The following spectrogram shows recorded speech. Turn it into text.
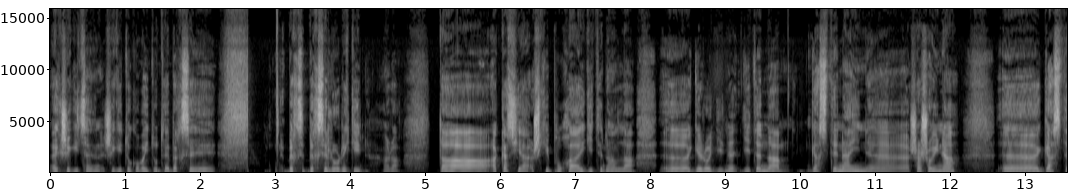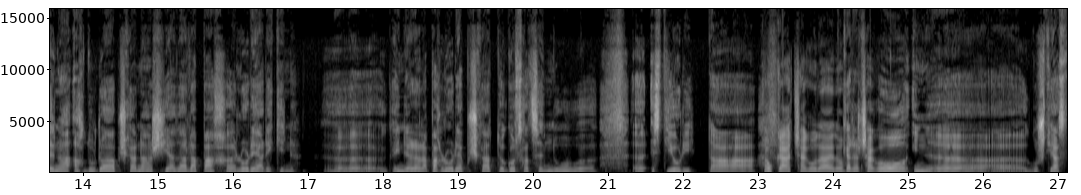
ek segitzen, segituko baitute, berze, berze, berze lorekin. Ara. Ta akazia askipuja egiten alda. Uh, gero egiten da gaztenain uh, sasoina, uh, gaztena ardura pixkan hasia da lapar lorearekin. Uh, gainera lapar loreak pixkat gozatzen du uh, esti hori. Ta, Hau da edo? Karatxago, in, uh, guzti az,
